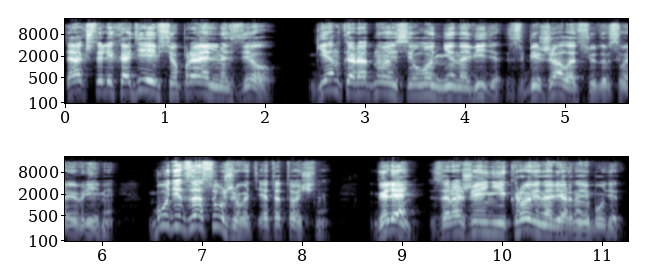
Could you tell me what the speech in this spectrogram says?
Так что Лиходеев все правильно сделал. Генка родное село ненавидит, сбежал отсюда в свое время. Будет засуживать, это точно. Глянь, заражение крови, наверное, будет.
